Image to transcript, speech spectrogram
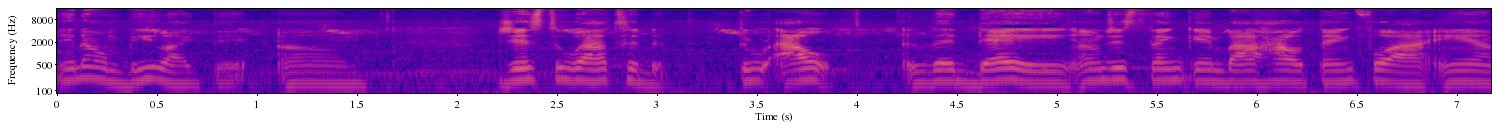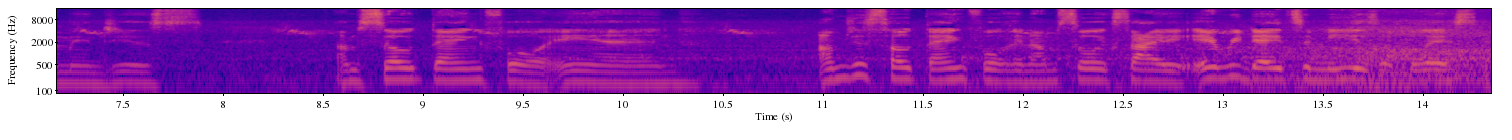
It don't be like that. Um, just throughout to the throughout the day, I'm just thinking about how thankful I am, and just I'm so thankful. And I'm just so thankful and I'm so excited. Every day to me is a blessing.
